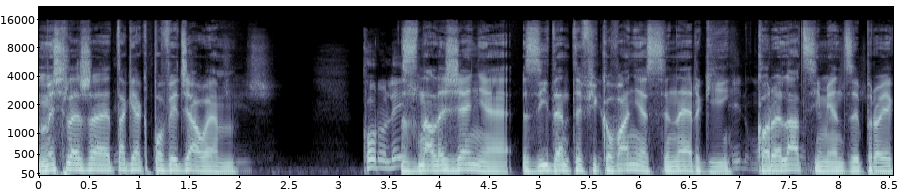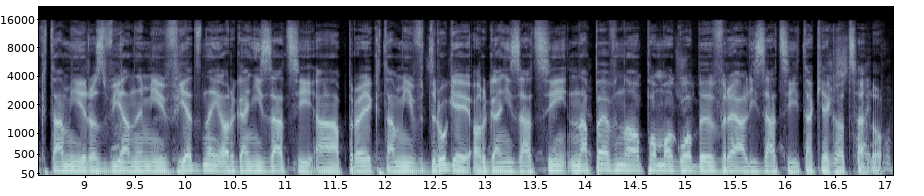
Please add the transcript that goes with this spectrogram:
Myślę, że tak jak powiedziałem, Znalezienie, zidentyfikowanie synergii, korelacji między projektami rozwijanymi w jednej organizacji a projektami w drugiej organizacji na pewno pomogłoby w realizacji takiego celu.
